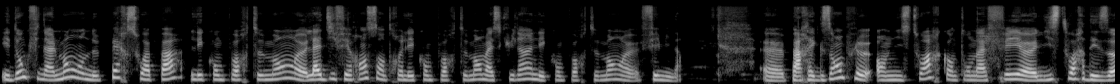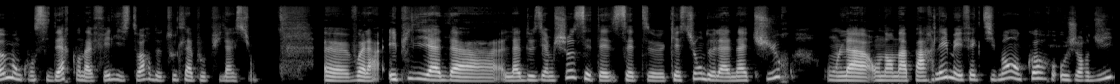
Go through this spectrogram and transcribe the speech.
Et donc, finalement, on ne perçoit pas les comportements, euh, la différence entre les comportements masculins et les comportements euh, féminins. Euh, par exemple, en histoire, quand on a fait l'histoire des hommes, on considère qu'on a fait l'histoire de toute la population. voilà. Et puis, il y a la deuxième chose, c'était cette question de la nature on, on en a parlé, mais effectivement, encore aujourd'hui,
